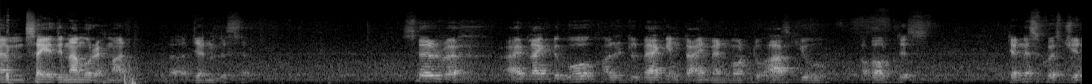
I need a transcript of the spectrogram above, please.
I'm Sayyid Inamur Rahman, uh, journalist. Sir, uh, I'd like to go a little back in time and want to ask you about this tennis question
